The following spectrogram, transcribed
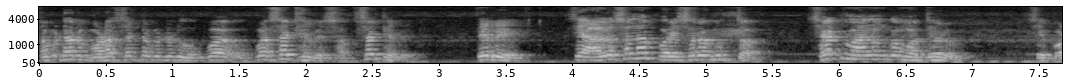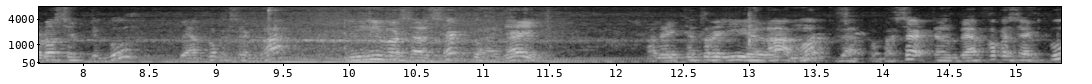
ସବୁଠାରୁ ବଡ଼ ସେଟ୍ର ଗୋଟେ ଗୋଟେ ଉପସେଟ୍ ହେବେ ସବସେଟ୍ ହେବେ ତେବେ ସେ ଆଲୋଚନା ପରିସରଭୁକ୍ତ ସେଟ୍ମାନଙ୍କ ମଧ୍ୟରୁ ସେ ବଡ଼ ସେଟ୍ଟିକୁ ବ୍ୟାପକ ସେଟ୍ ବା ୟୁନିଭର୍ସାଲ୍ ସେଟ୍ କୁହାଯାଏ ताले क्षेत्र इ हला हमर व्यापक सेट तन व्यापक सेट को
